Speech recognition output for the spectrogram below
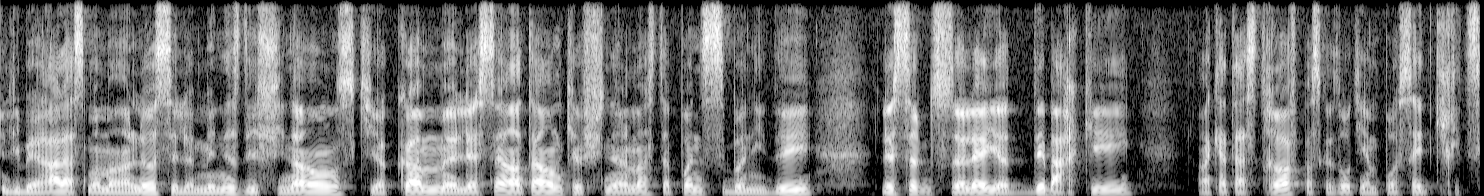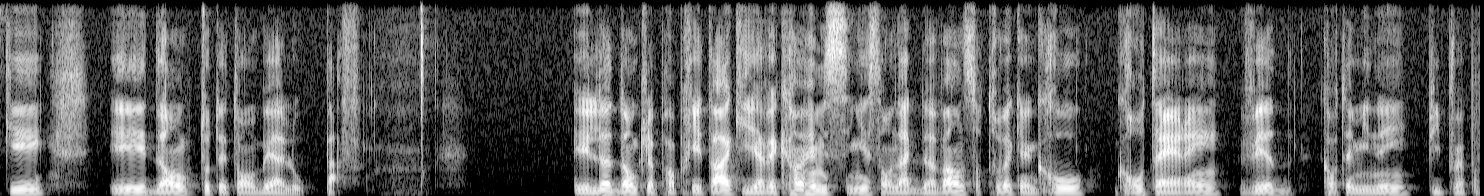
libéral, à ce moment-là, c'est le ministre des Finances qui a comme laissé entendre que finalement, c'était pas une si bonne idée. Le Cirque du Soleil a débarqué en catastrophe parce que les autres, ils n'aiment pas ça être critiqués. Et donc, tout est tombé à l'eau. Paf. Et là, donc, le propriétaire, qui avait quand même signé son acte de vente, se retrouvait avec un gros, gros terrain vide, contaminé, puis il ne pouvait pas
